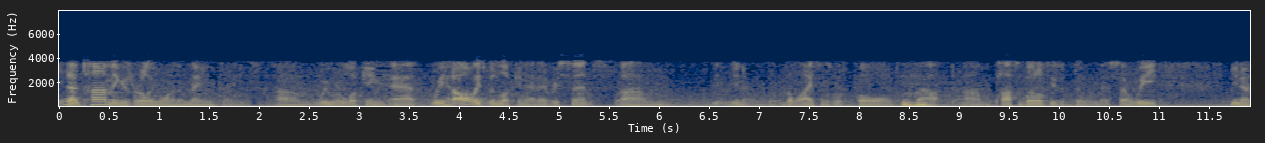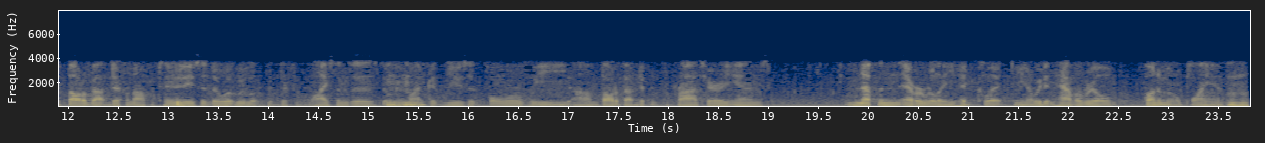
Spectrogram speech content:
you know, timing is really one of the main things. Um, we were looking at, we had always been looking at ever since, um, you know, the license was pulled Mhm. about um, possibilities of doing this. So we, you know, thought about different opportunities to do it. We looked at different licenses that Mhm. we might could use it for. We um, thought about different proprietary ends. Nothing ever really had clicked. You know, we didn't have a real fundamental plan. hmm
